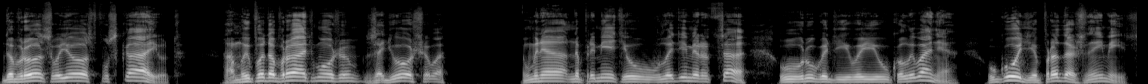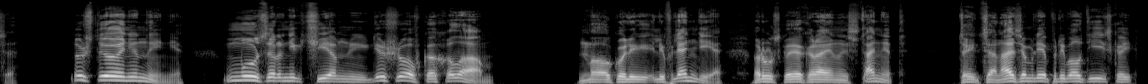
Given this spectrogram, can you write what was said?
добро свое спускают, а мы подобрать можем задешево. У меня на примете у Владимирца, у Ругодиева и у Колывания угодья продажно имеется. Ну что они ныне? Мусор никчемный, дешевка хлам. Но коли Лифляндия русской окраиной станет, то и цена земле прибалтийской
